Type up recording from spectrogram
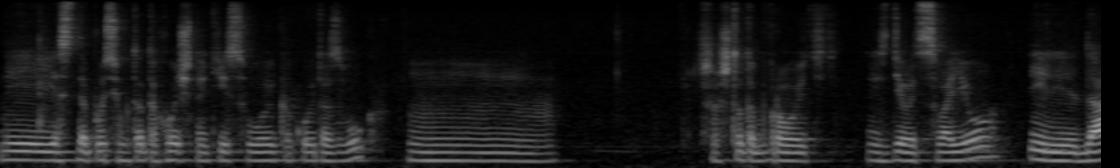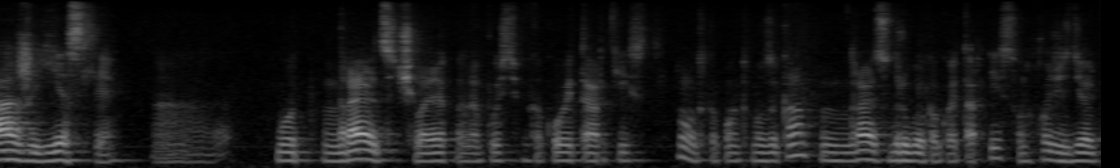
И если, допустим, кто-то хочет найти свой какой-то звук, что-то попробовать сделать свое, или даже если а, вот нравится человеку, допустим, какой-то артист, ну вот какой-то музыкант, нравится другой какой-то артист, он хочет сделать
